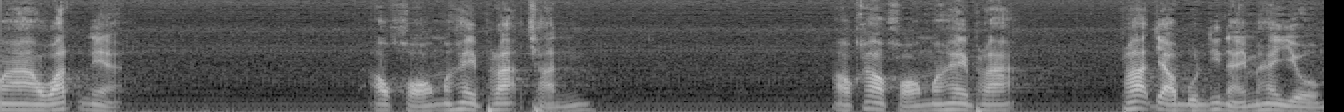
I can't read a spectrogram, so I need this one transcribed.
มาวัดเนี่ย เอาของมาให้พระฉัน เอาข้าวของมาให้พระ พระจะเอาบุญที่ไหนมาให้โยม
